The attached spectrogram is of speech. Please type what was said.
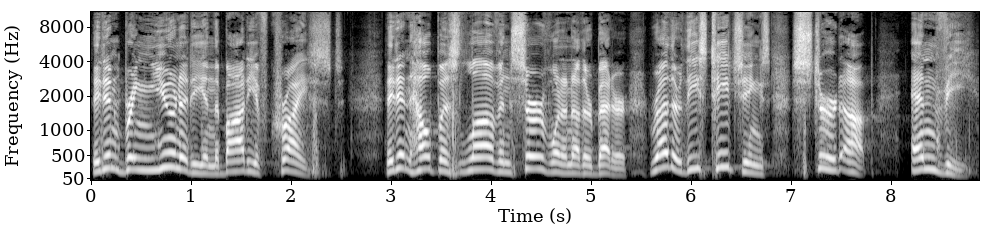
They didn't bring unity in the body of Christ. They didn't help us love and serve one another better. Rather, these teachings stirred up envy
